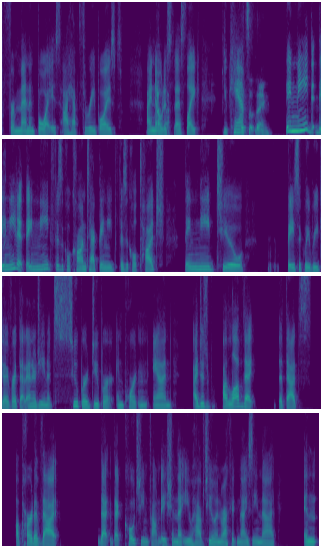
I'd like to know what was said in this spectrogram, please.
for men and boys i have three boys. I notice this like you can't it's a thing. They need they need it. They need physical contact. They need physical touch. They need to basically redivert that energy and it's super duper important. And i just i love that that that's a part of that that that coaching foundation that you have too and recognizing that. And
